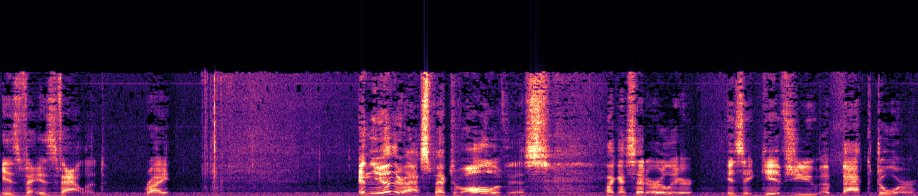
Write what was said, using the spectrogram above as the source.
is is valid, right? And the other aspect of all of this, like I said earlier, is it gives you a back door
